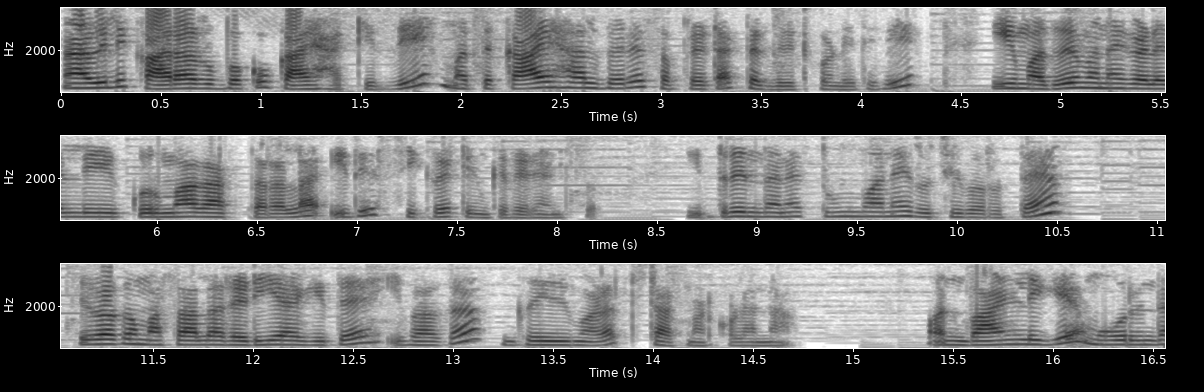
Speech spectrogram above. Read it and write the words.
ನಾವಿಲ್ಲಿ ಖಾರ ರುಬ್ಬಕ್ಕೂ ಕಾಯಿ ಹಾಕಿದ್ವಿ, ಮತ್ತು ಕಾಯಿ ಹಾಲು ಬೇರೆ ಸಪ್ರೇಟಾಗಿ ತೆಗೆದಿಟ್ಕೊಂಡಿದ್ದೀವಿ ಈ ಮದುವೆ ಮನೆಗಳಲ್ಲಿ ಕುರ್ಮಾಗ ಹಾಕ್ತಾರಲ್ಲ, ಇದೇ ಸೀಕ್ರೆಟ್ ಇಂಗ್ರೀಡಿಯೆಂಟ್ಸು ಇದರಿಂದನೇ ತುಂಬಾ ರುಚಿ ಬರುತ್ತೆ. ಇವಾಗ ಮಸಾಲ ರೆಡಿಯಾಗಿದೆ, ಇವಾಗ ಗ್ರೇವಿ ಮಾಡೋದು ಸ್ಟಾರ್ಟ್ ಮಾಡ್ಕೊಳ್ಳೋಣ. ಒಂದು ಬಾಣಲಿಗೆ ಮೂರಿಂದ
